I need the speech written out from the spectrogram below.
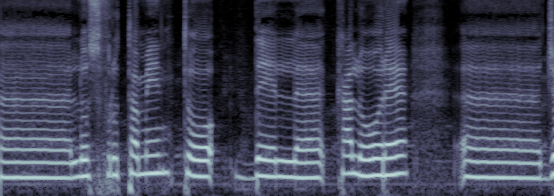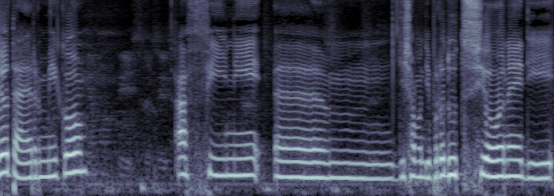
uh, lo sfruttamento del calore geotermico a fini um, diciamo, di produzione di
